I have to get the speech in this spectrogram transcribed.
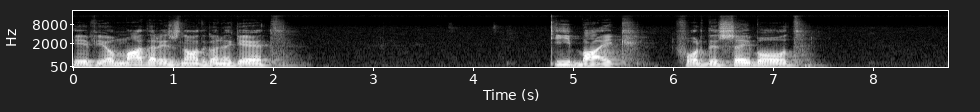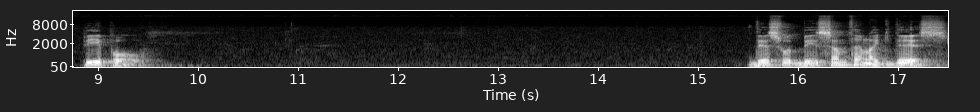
if your mother is not gonna get e-bike for disabled people this would be something like this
